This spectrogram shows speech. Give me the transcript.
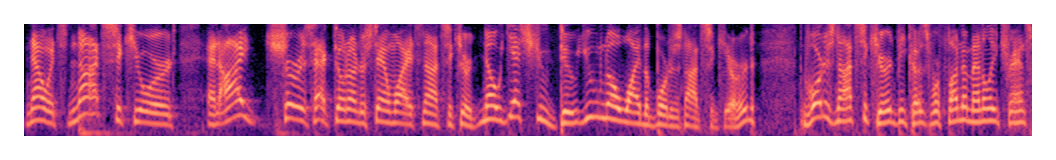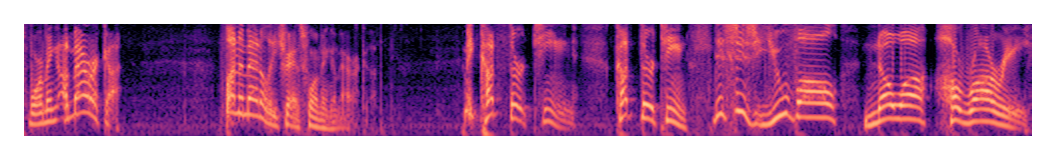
Now it's not secured. And I sure as heck don't understand why it's not secured. No, yes, you do. You know why the border's not secured. The border's not secured because we're fundamentally transforming America. Fundamentally transforming America. I mean, cut 13. Cut 13. This is Yuval Noah Harari,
